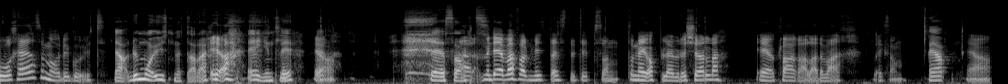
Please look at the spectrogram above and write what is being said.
bor her, så må du gå ut. Ja, du må utnytte det, Ja. egentlig. Ja. Ja. Det er Ja, sant. men det er i hvert fall mitt beste tips, sånn, som jeg opplever det sjøl, er å klare å la det være. Liksom. Ja. Ja.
